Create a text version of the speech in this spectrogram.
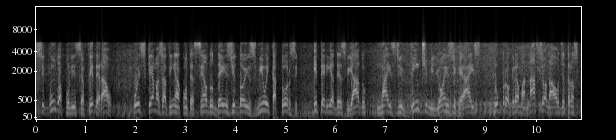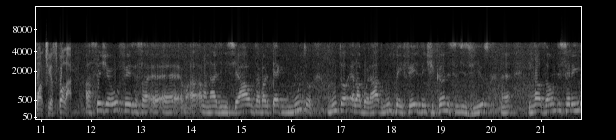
segundo a Polícia Federal, o esquema já vinha acontecendo desde 2014 e teria desviado mais de 20 milhões de reais do Programa Nacional de Transporte Escolar. A CGU fez essa, é, é, uma análise inicial, um trabalho técnico muito, muito elaborado, muito bem feito, identificando esses desvios, né, em razão de serem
